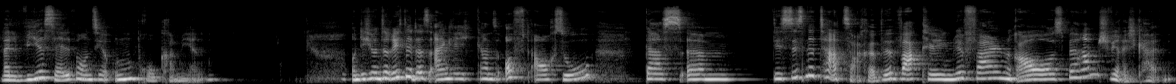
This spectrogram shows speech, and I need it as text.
weil wir selber uns ja umprogrammieren. Und ich unterrichte das eigentlich ganz oft auch so, dass ähm, das ist eine Tatsache. Wir wackeln, wir fallen raus, wir haben Schwierigkeiten.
